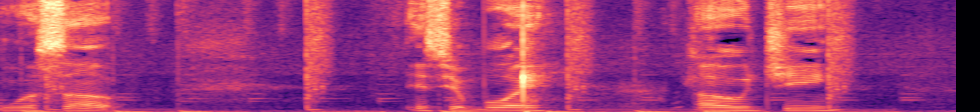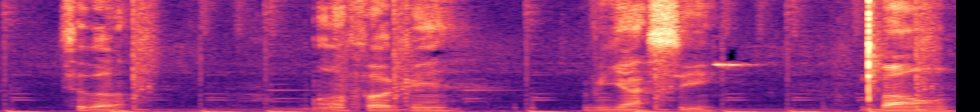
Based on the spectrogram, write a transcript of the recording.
What's up? It's your boy OG to the motherfucking VIC Bone.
